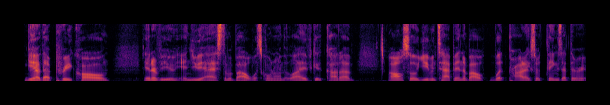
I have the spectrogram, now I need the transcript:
you have that pre-call interview and you ask them about what's going on in their life, get caught up. Also, you even tap in about what products or things that they're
